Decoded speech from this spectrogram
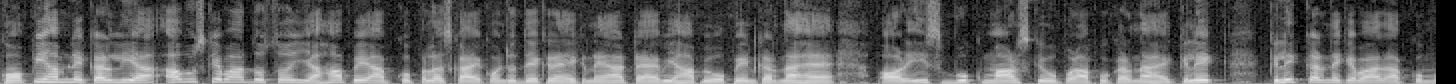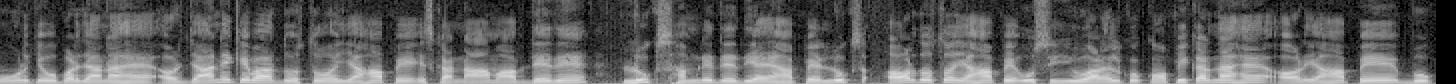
कॉपी हमने कर लिया। अब उसके बाद दोस्तों, यहाँ पे आपको प्लस का आइकॉन जो देख रहे हैं, एक नया टैब यहाँ पे ओपन करना है और इस बुक मार्क्स के ऊपर आपको करना है क्लिक क्लिक करने के बाद आपको मोड के ऊपर जाना है और जाने के बाद दोस्तों, यहाँ पे इसका नाम आप दे दें। लुक्स हमने दे दिया यहाँ पे लुक्स और दोस्तों, यहाँ पे उस यूआरएल को कॉपी करना है और यहाँ पे बुक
